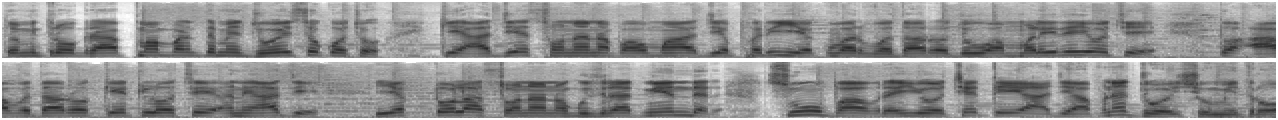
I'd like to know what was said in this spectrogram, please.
તો મિત્રો, ગ્રાફમાં પણ તમે જોઈ શકો છો કે આજે સોનાના ભાવમાં આજે ફરી એકવાર વધારો જોવા મળી રહ્યો છે. તો આ વધારો કેટલો છે અને આજે એક તોલા સોનાનો ગુજરાતની અંદર શું ભાવ રહ્યો છે તે આજે આપણે જોઈશું મિત્રો.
